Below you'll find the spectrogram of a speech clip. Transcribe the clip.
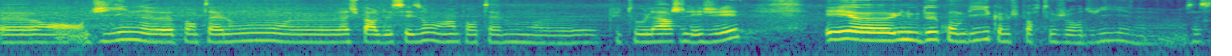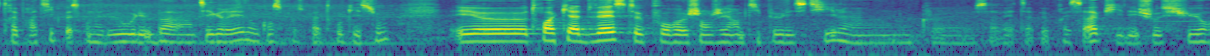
euh, en jean, euh, pantalon, euh, là je parle de saison, hein, pantalon plutôt large, léger, et une ou deux combis comme je porte aujourd'hui. ça c'est très pratique parce qu'on a le haut et le bas intégrés, donc on se pose pas trop de questions. Et trois, quatre vestes pour changer un petit peu les styles. donc ça va être à peu près ça. Puis des chaussures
